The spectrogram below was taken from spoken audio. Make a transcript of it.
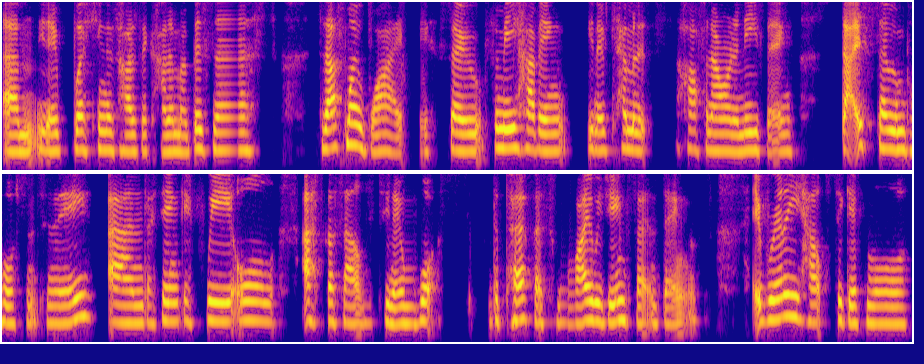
um, you know, working as hard as I can in my business. So that's my why. So for me, having you know 10 minutes half an hour on an evening that is so important to me. And i think if we all ask ourselves you know what's the purpose? Why are we doing certain things? It really helps to give more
